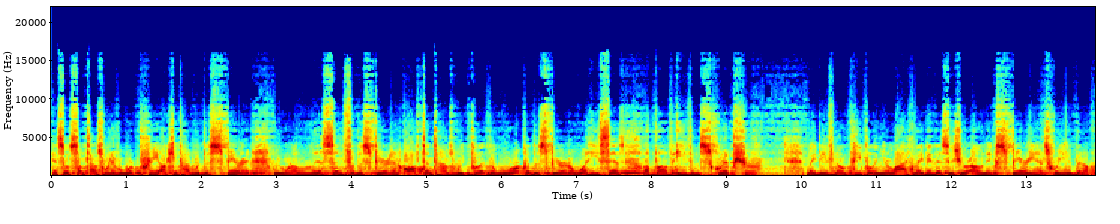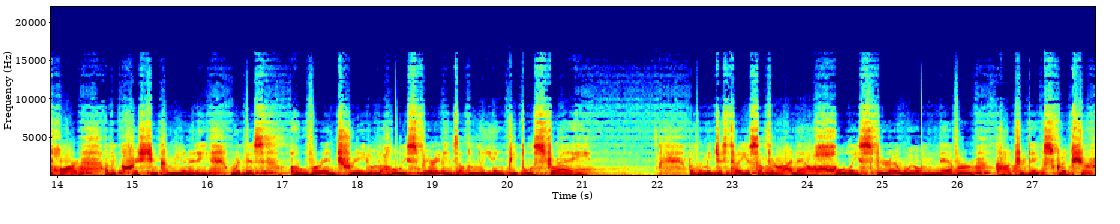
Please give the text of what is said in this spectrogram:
And so sometimes whenever we're preoccupied with the Spirit, we want to listen for the Spirit. And oftentimes we put the work of the Spirit or what He says above even Scripture. Maybe you've known people in your life, maybe this is your own experience where you've been a part of a Christian community where this over intrigue of the Holy Spirit ends up leading people astray. But let me just tell you something right now. Holy Spirit will never contradict Scripture.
